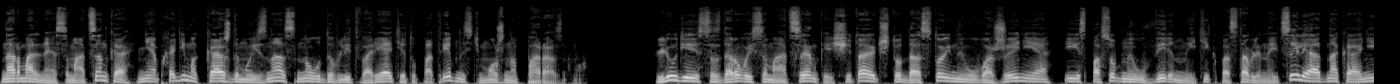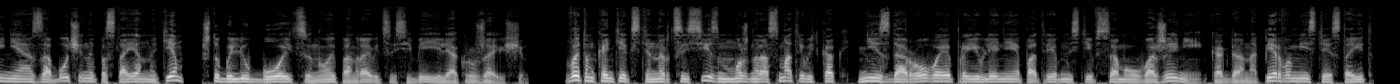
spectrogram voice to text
Нормальная самооценка необходима каждому из нас, но удовлетворять эту потребность можно по-разному. Люди со здоровой самооценкой считают, что достойны уважения и способны уверенно идти к поставленной цели, однако они не озабочены постоянно тем, чтобы любой ценой понравиться себе или окружающим. В этом контексте нарциссизм можно рассматривать как нездоровое проявление потребности в самоуважении, когда на первом месте стоит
